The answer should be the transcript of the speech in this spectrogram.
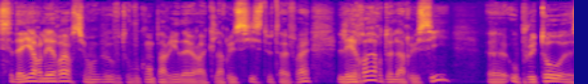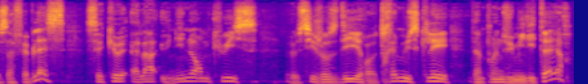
C'est d'ailleurs l'erreur, si on veut vous, vous compariez d'ailleurs avec la Russie, c'est tout à fait vrai. L'erreur de la Russie, euh, ou plutôt euh, sa faiblesse, c'est qu'elle a une énorme cuisse, euh, si j'ose dire, très musclée d'un point de vue militaire,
